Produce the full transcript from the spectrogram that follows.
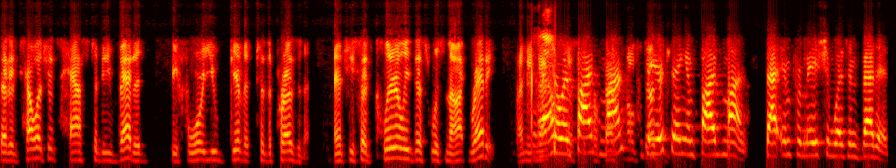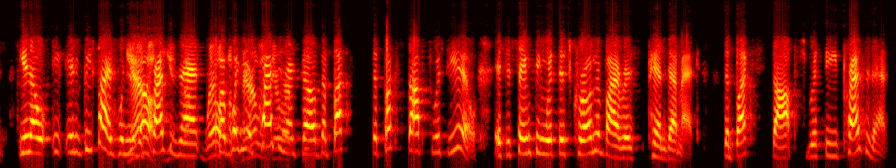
That intelligence has to be vetted before you give it to the president. And she said, clearly this was not ready. I mean, that's so in five months, so you're saying in five months that information was embedded. You know, and besides, when you're Yeah, the president, well, but when you're president, though, the buck the buck stops with you. It's the same thing with this coronavirus pandemic. The buck stops with the president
